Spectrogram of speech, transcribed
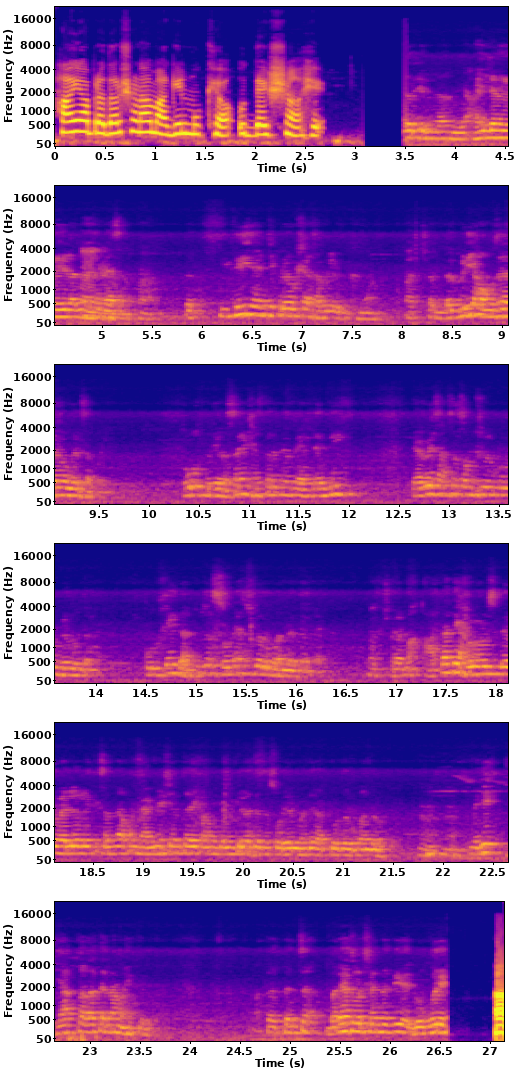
हा या प्रदर्शनामागील मुख्य उद्देश आहे. प्रयोगशाळा तो म्हणजे रसायनशास्त्रज्ञ होते आणि त्यांनी त्यावेळेस असं संशोधन करून ठेवलं होतं. कुठल्याही धातूचं सोन्यात सुद्धा रूपांतर करत आहे तर मग आता ते हळूहळू सुद्धा व्हायला लागलं की समजा आपण मॅग्नेशियमचा एक अणू कमी केला त्याचं सोडियममध्ये धातूचं रूपांतर होतं. म्हणजे ह्या कला त्यांना माहिती होतं आता त्यांचं बऱ्याच वर्षांचं ते डोंगर हा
